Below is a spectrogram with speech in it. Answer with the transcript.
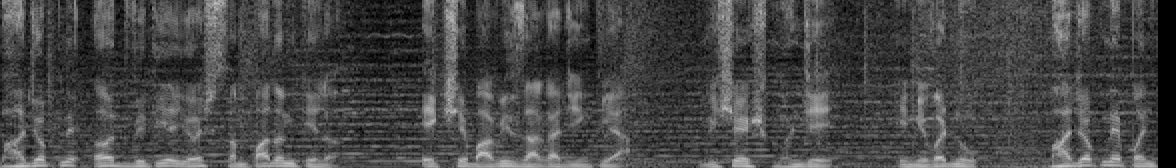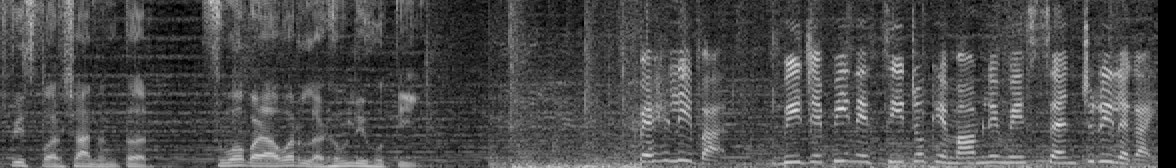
भाजपने अद्वितीय यश संपादन केलं. एकशे बावीस जागा जिंकल्या. विशेष म्हणजे ही निवडणूक भाजपने पंचवीस वर्षानंतर स्वबळावर लढवली होती. पहली बार बीजेपी ने सीटों के मामले में सेंचुरी लगाई.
